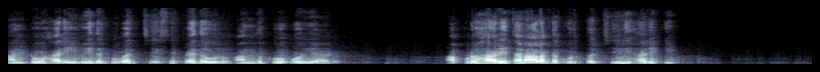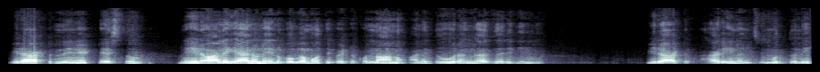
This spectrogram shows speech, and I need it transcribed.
అంటూ హరి మీదకు వచ్చేసి పెదవులు అందుకోబోయాడు. అప్పుడు హరి తన అలక గుర్తొచ్చింది హరికి. విరాట్ని నెట్టేస్తూ నేను అలిగాను నేను బొంగమూతి పెట్టుకున్నాను అని దూరంగా జరిగింది. విరాట్ హరి నుంచి ముద్దుని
